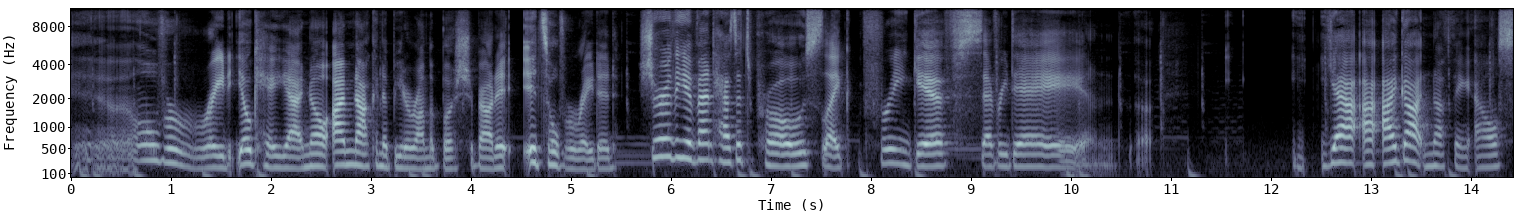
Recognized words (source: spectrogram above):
overrated. Okay, yeah, no, I'm not gonna beat around the bush about it. It's overrated. Sure, the event has its pros, like free gifts every day, and uh, yeah, I, I, got nothing else.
